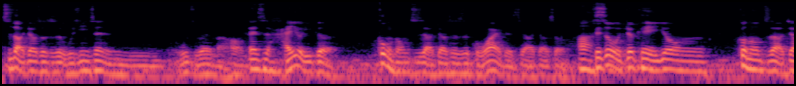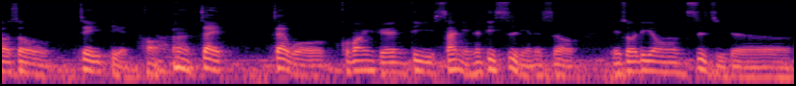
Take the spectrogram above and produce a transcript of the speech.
指导教授是吴兴盛吴主任嘛，哈，但是还有一个。共同指导教授是国外的指导教授，啊所以说我就可以用共同指导教授这一点，哈，在在我国防医学院第三年跟第四年的时候，等于说利用自己的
